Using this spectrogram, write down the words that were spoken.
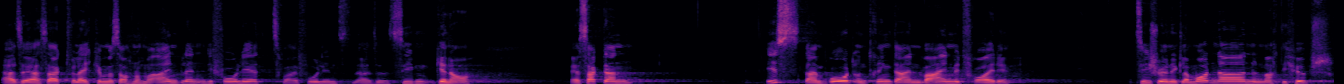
Also er sagt, vielleicht können wir es auch nochmal einblenden, die Folie, zwei Folien, also sieben, genau. Er sagt dann, iss dein Brot und trink deinen Wein mit Freude. Zieh schöne Klamotten an und mach dich hübsch,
